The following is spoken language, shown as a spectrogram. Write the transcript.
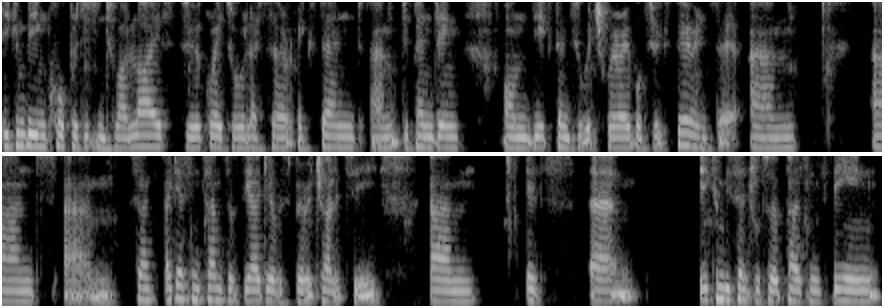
it can be incorporated into our lives to a greater or lesser extent, um, depending on the extent to which we're able to experience it. Um, and um, so, I guess in terms of the idea of spirituality, um, it's um, it can be central to a person's being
